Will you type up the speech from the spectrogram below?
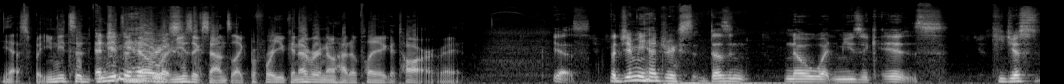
Yes, but you need to you and need to Hendrix... know what music sounds like before you can ever know how to play a guitar, right? Yes. But Jimi Hendrix doesn't know what music is. He just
